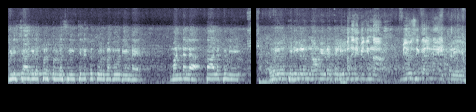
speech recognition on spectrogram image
വിളിച്ചാൽ വിളിപ്പുറത്തുള്ള ശ്രീ ചിനക്കത്തൂർ ഭഗവതിയുടെ മണ്ഡല താലപ്പൊലി. ഓരോ തിരികളും നാം ഇവിടെ തെളി അവതരിപ്പിക്കുന്ന മ്യൂസിക്കൽ നൈറ്റുകളെയും.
